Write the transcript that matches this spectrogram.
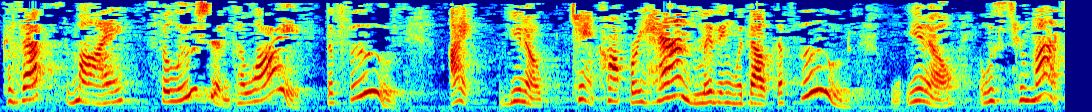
because that's my solution to life, the food. I, you know, can't comprehend living without the food. You know, it was too much.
